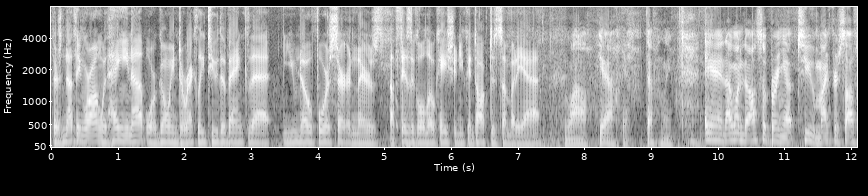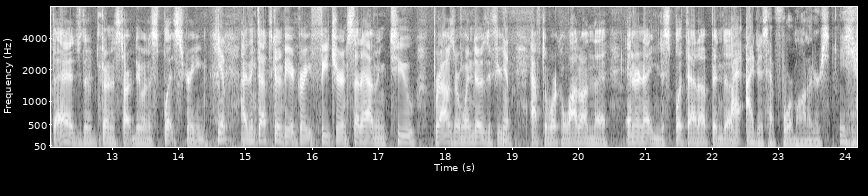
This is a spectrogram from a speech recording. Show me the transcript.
there's nothing wrong with hanging up or going directly to the bank that you know for certain there's a physical location you can talk to somebody at. Wow. Yeah, Yeah. Definitely. And I wanted to also bring up too Microsoft Edge. They're going to start doing a split screen. Yep. I think that's going to be a great feature instead of having two browser windows. If you Yep. have to work a lot on the internet, you can just split that up into. I, I just have four monitors. Yeah.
